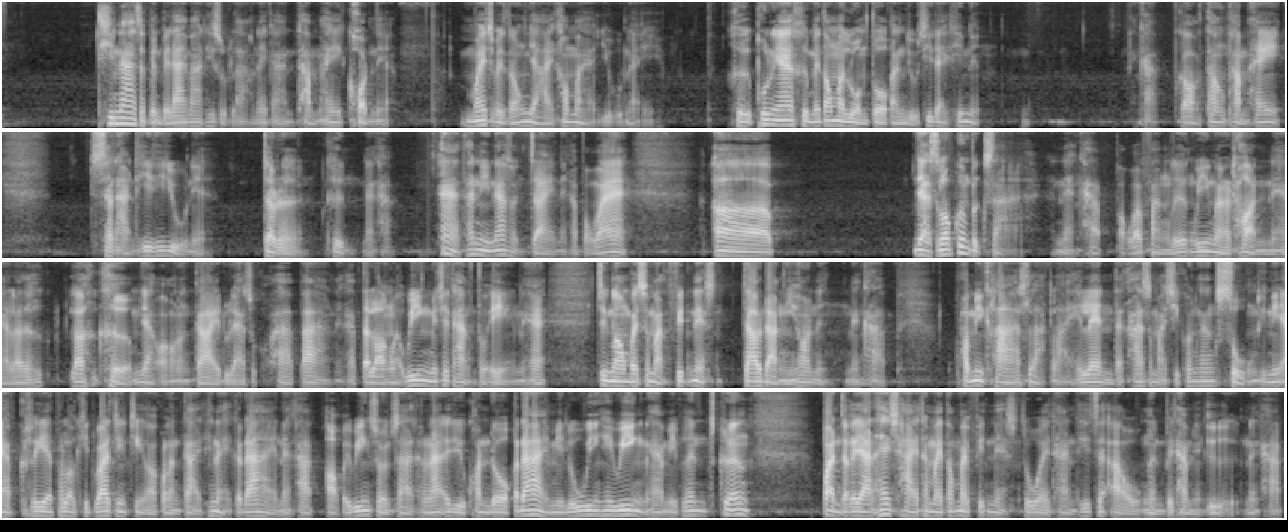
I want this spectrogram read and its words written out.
ที่น่าจะเป็นไปได้มากที่สุดแล้วในการทำให้คนเนี่ยไม่จำเป็นต้องย้ายเข้ามาอยู่ใน คือพูดง่ายๆคือไม่ต้องมารวมตัวกันอยู่ที่ใดที่หนึ่ง นะครับก็ต้องทำให้สถานที่ที่อยู่เนี่ยเจริญขึ้นนะครับอ่าท่านนี้น่าสนใจนะครับบอกว่าเอ่ออยากจะรบกวนปรึกษานะครับบอกว่าฟังเรื่องวิ่งมาราธอนนะฮะแล้วแล้วเขิมอยากออกกำลังกายดูแลสุขภาพบ้างนะครับแต่ลองละวิ่งไม่ใช่ทางตัวเองนะฮะจึงลองไปสมัครฟิตเนสเจ้าดังยี่ห้อหนึ่งนะครับเพราะมีคลาสหลากหลายให้เล่น แต่ค่าสมาชิกค่อนข้างสูงทีนี้แอบเครียดเพราะเราคิดว่าจริงๆ ออกกำลังกายที่ไหนก็ได้นะครับออกไปวิ่งสวนสาธารณะอยู่คอนโดก็ได้ มีลู่วิ่งให้วิ่งนะฮะมีเพื่อนเครื่อง ปั่นจักรยานให้ใช้ทำไมต้องไปฟิตเนสด้วยแทนที่จะเอาเงินไปทำอย่างอื่นนะครับ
